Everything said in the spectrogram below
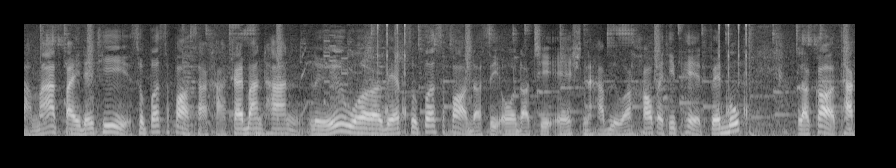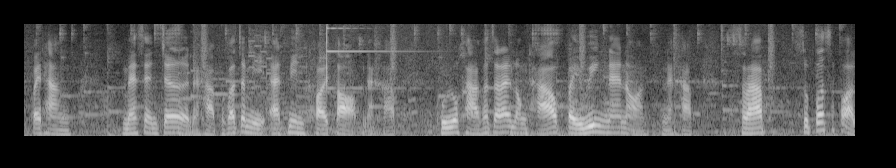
สามารถไปได้ที่ Super Sport สาขาใกล้บ้านท่าน หรือ www.supersport.co.th นะครับ หรือว่าเข้าไปที่เพจ Facebook แล้วก็ทักไปทาง Messenger นะครับ ก็จะมีแอดมินคอยตอบนะครับ คุณลูกค้าก็จะได้รองเท้าไปวิ่งแน่นอนนะครับ สำหรับ Super Sport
